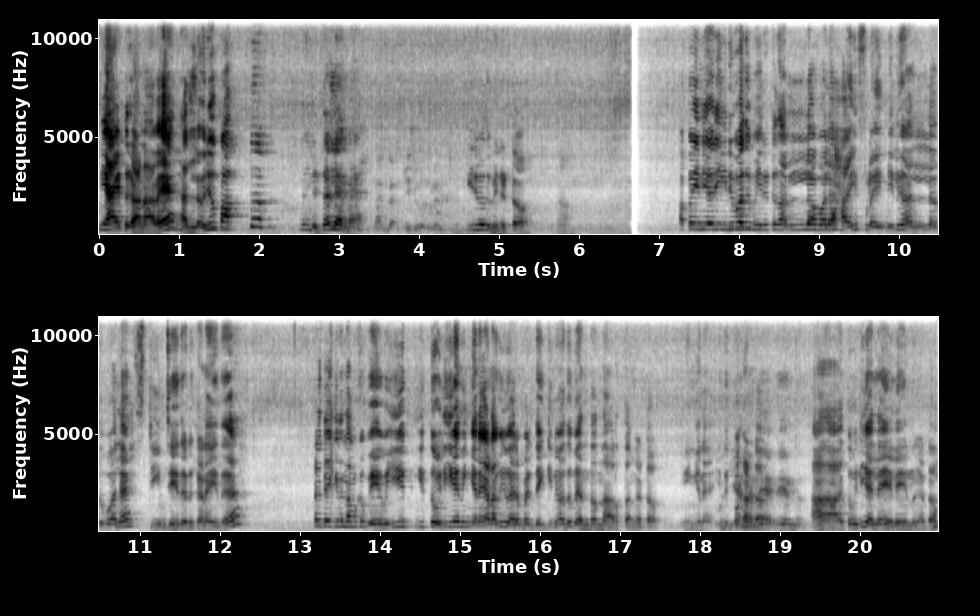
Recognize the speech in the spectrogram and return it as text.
ഇനി ആയിട്ട് കാണാവേ. നല്ലൊരു പത്ത് മിനിറ്റ് അല്ലേ അമ്മേ? അല്ല ഇരുപത് മിനിറ്റോ? ആ. അപ്പോൾ ഇനി ഒരു ഇരുപത് മിനിറ്റ് നല്ലപോലെ ഹൈ ഫ്ലെയിമിൽ നല്ലതുപോലെ സ്റ്റീം ചെയ്തെടുക്കണേ ഇത്. അപ്പോഴത്തേക്കിനും നമുക്ക് വേവ് ഈ ഈ തൊലിയൻ ഇങ്ങനെ ഇളകി വരുമ്പോഴത്തേക്കിനും അത് വെന്തെന്ന് അർത്ഥം കേട്ടോ. ഇങ്ങനെ ഇതിപ്പോൾ കണ്ടോ? ആ ആ, തൊലിയല്ല ഇലയെന്ന് കേട്ടോ.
